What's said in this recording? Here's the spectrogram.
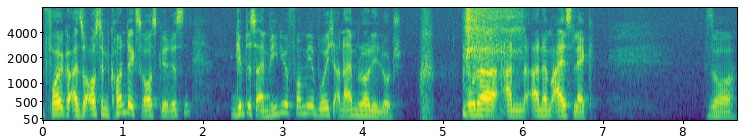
voll, also aus dem Kontext rausgerissen, gibt es ein Video von mir, wo ich an einem Lolli lutsch. Oder an, an einem Eisleck. So.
